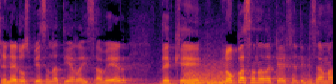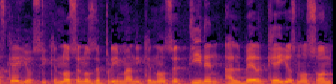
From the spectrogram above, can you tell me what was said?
tener los pies en la tierra y saber de que no pasa nada que hay gente que sea más que ellos y que no se nos depriman y que no se tiren al ver que ellos no son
